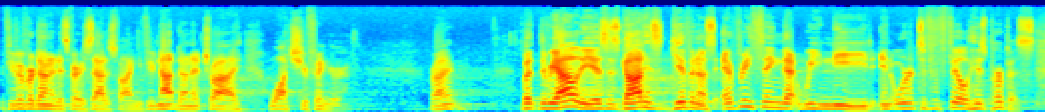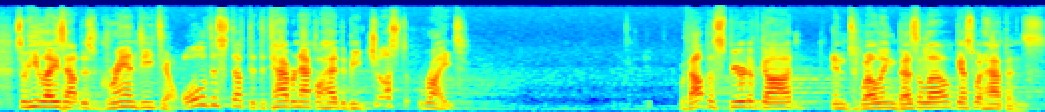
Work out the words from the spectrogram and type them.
If you've ever done it, it's very satisfying. If you've not done it, try. Watch your finger, right? But the reality is, is God has given us everything that we need in order to fulfill his purpose. So he lays out this grand detail, all of this stuff that the tabernacle had to be just right. Without the Spirit of God indwelling Bezalel, guess what happens?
